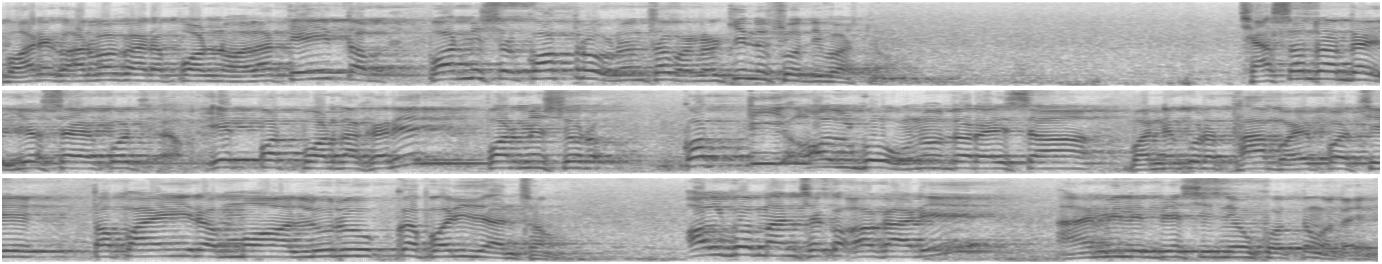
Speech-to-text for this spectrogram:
भरे घरमा गएर पढ्नु होला। त्यही त परमेश्वर कत्रो हुनुहुन्छ भनेर किन सोधिबस्नु छ्यासठ अध्याय यसको एक पद पढ्दाखेरि परमेश्वर कति अल्गो हुनुहुँदो रहेछ भन्ने कुरा थाहा भएपछि तपाईँ र म लुरुक्क परिजान्छौँ। अल्गो मान्छेको अगाडि हामीले बेसी न्यु खोज्नु हुँदैन।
